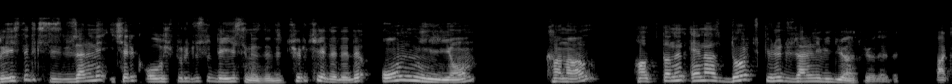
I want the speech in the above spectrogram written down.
Reis dedik siz düzenli içerik oluşturucusu değilsiniz dedi. Türkiye'de dedi 10 milyon kanal haftanın en az 4 günü düzenli video atıyor dedi. Bak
